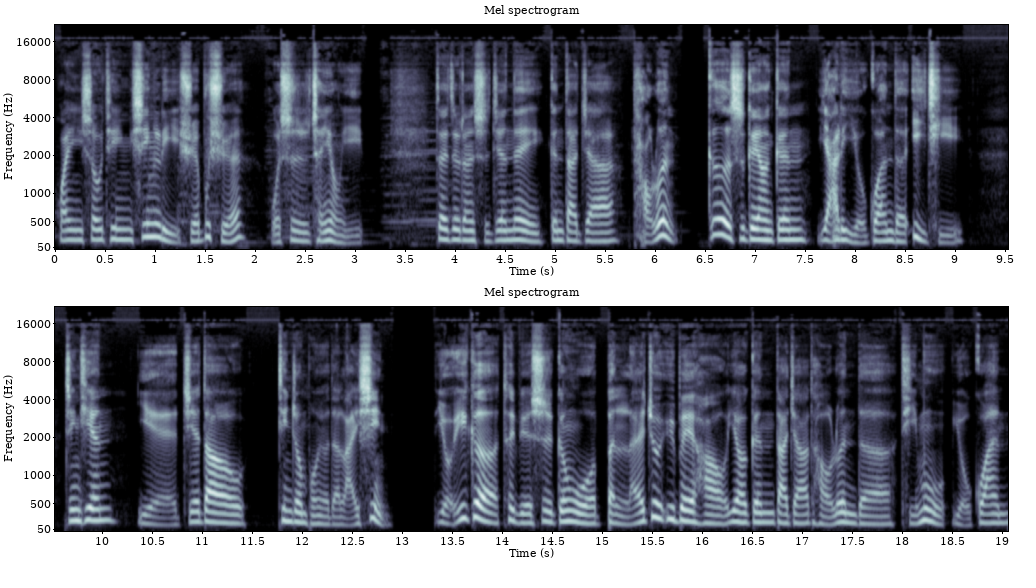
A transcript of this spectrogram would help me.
欢迎收听《心理学不学》，我是陈永仪。在这段时间内，跟大家讨论各式各样跟压力有关的议题。今天也接到听众朋友的来信，有一个特别是跟我本来就预备好要跟大家讨论的题目有关。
